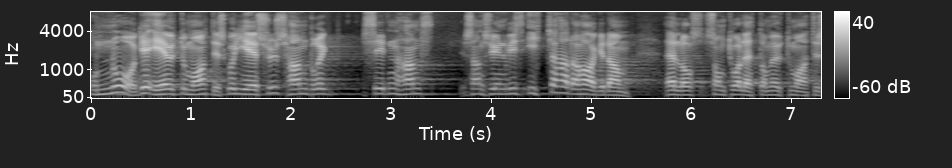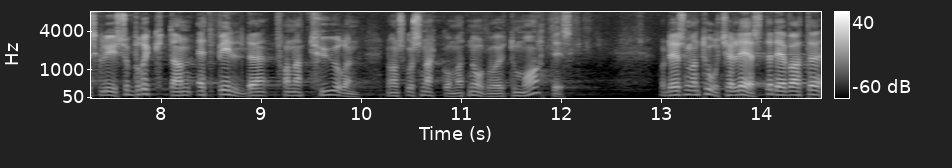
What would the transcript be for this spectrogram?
Og noe er automatisk. Og Jesus, han bruk, siden han sannsynligvis ikke hadde hagedam eller som toaletter med automatisk lys, så brukte han et bilde fra naturen når han skulle snakke om at noe var automatisk. Og Det som han Torkjell leste, det var at det,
